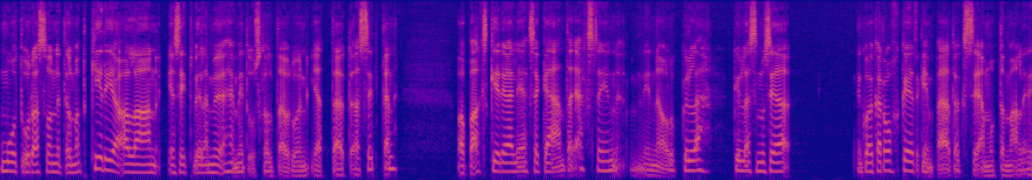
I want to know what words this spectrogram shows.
muut urasuunnitelmat kirja-alaan ja sitten vielä myöhemmin uskaltauduin jättäytyä sitten vapaaksi kirjailijaksi ja kääntäjäksi, niin, niin ne on ollut kyllä, kyllä semmoisia niin aika rohkeitakin päätöksiä, mutta mä olen,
